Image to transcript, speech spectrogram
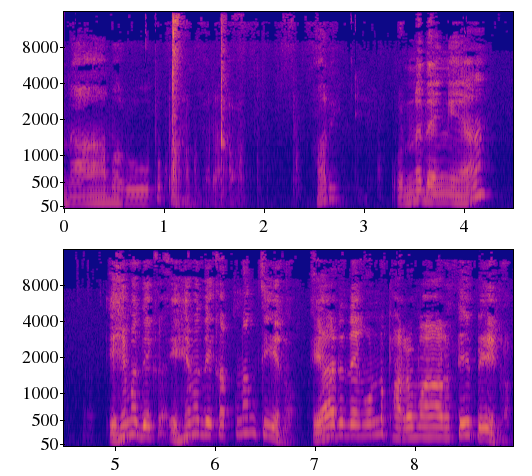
නාමරූප පරම්පරාවක්. හරි ඔන්න දැන් එයා එහෙම එහෙම දෙකක් නම් තියෙනවා. එයාට දැන් ඔන්න පරමාර්ථය පේනවා.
